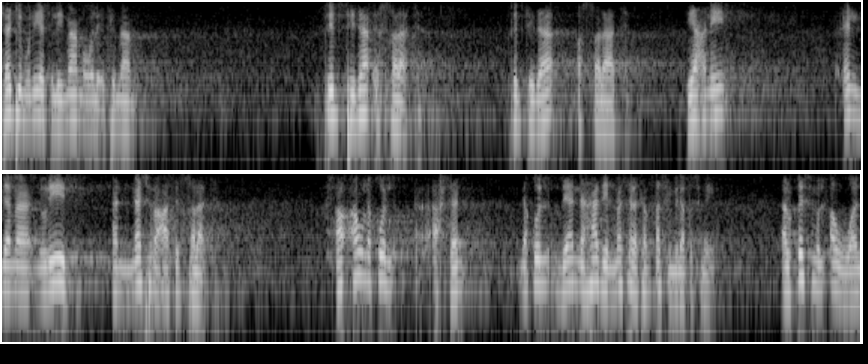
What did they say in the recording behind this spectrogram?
تجب نية الإمامة والائتمام في ابتداء الصلاة. في ابتداء الصلاة. يعني عندما نريد أن نشرع في الصلاة. أو نقول أحسن نقول بأن هذه المسألة تنقسم إلى قسمين. القسم الأول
